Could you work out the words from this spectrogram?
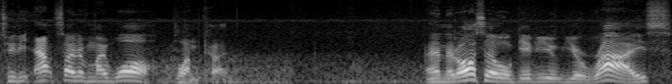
to the outside of my wall plumb cut. And it also will give you your rise,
